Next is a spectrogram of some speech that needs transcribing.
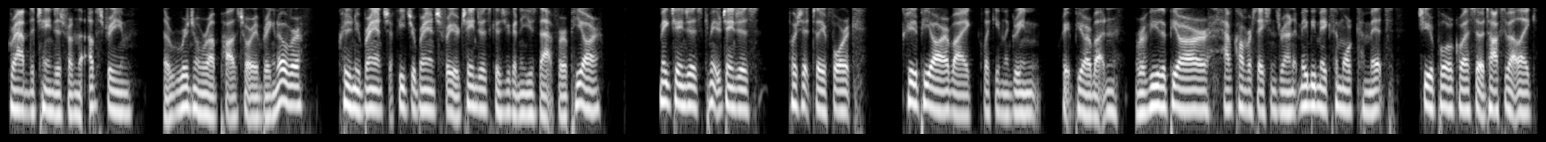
grab the changes from the upstream, the original repository, and bring it over. Create a new branch, a feature branch for your changes because you're going to use that for a PR. Make changes, commit your changes, push it to your fork. Create a PR by clicking the green create PR button. Review the PR, have conversations around it. Maybe make some more commits to your pull request. So it talks about like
